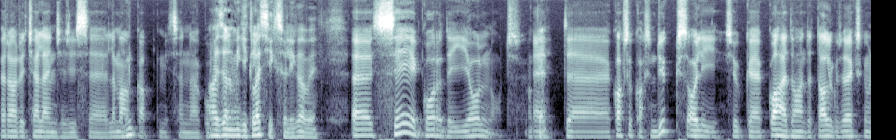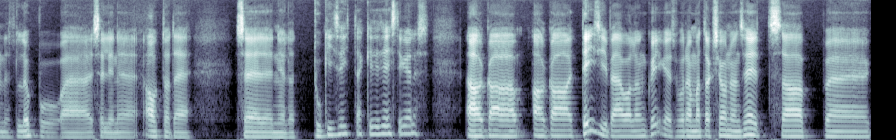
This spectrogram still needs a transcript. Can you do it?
Ferrari Challenge ja siis see Le Mans Cup, mis on nagu aa, seal mingi Classics oli ka või? Äh, seekord ei olnud okay., et äh, kaks tuhat kakskümmend üks oli niisugune kahe tuhandete alguse, üheksakümnendate lõpu äh, selline autode see nii-öelda tugisõit äkki siis eesti keeles, aga, aga teisipäeval on kõige suurem atraktsioon on see, et saab äh,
